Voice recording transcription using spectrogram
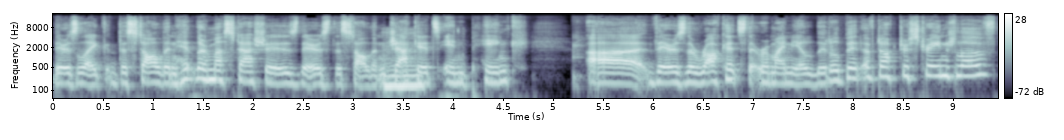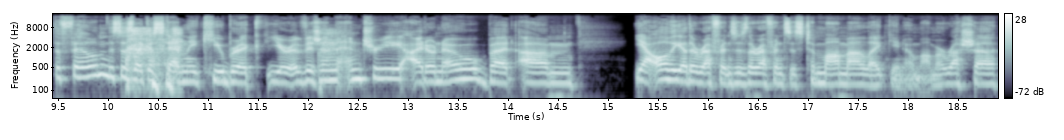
There's like the Stalin Hitler mustaches. There's the Stalin mm-hmm. jackets in pink. Uh, there's the rockets that remind me a little bit of Doctor Strangelove, the film. This is like a Stanley Kubrick Eurovision entry. I don't know, but um, yeah, all the other references, the references to Mama, like you know, Mama Russia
